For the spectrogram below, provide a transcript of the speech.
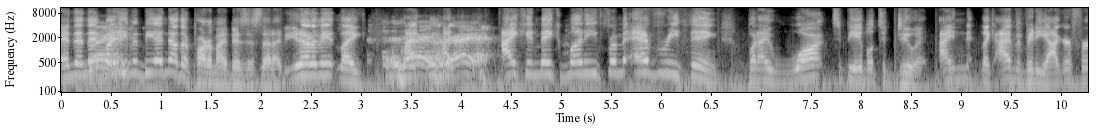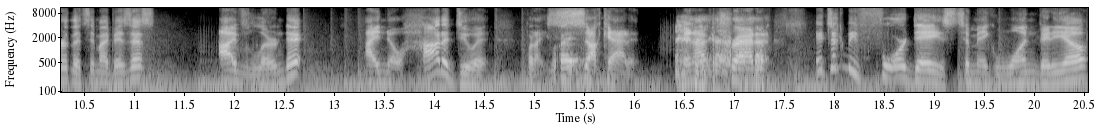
and then that right. might even be another part of my business that I, you know what I mean? Like, right, I, right. I, I, can make money from everything, but I want to be able to do it. I like, I have a videographer that's in my business. I've learned it. I know how to do it, but I suck at it. And I've tried it. It took me four days to make one video.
